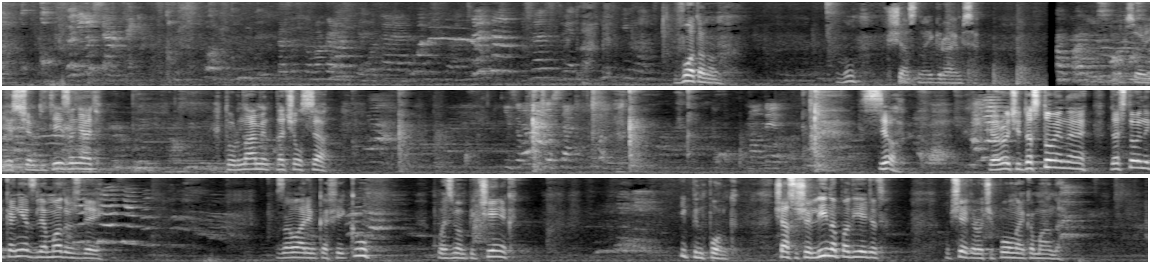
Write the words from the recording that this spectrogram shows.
Вот он он. Ну, сейчас наиграемся. Все, есть чем детей занять. Турнамент начался. Все. Короче, достойная, достойный конец для Mother's Day. Заварим кофейку, возьмем печенек и пинг-понг. Сейчас еще Лина подъедет. Вообще, короче, полная команда.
